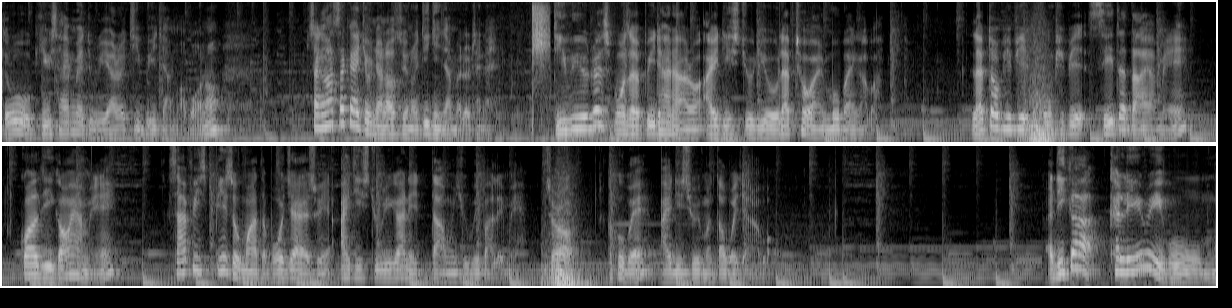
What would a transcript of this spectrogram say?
သူတို့ view site မဲ့သူတွေကတော့ကြည့်ပေးကြမှာပေါ့နော်15စက္ကန့်ကြော်ညာလောက်ဆိုရင်တော့ကြည့်ကြင်ကြမယ်လို့ထင်တယ်ဒီဗီဒီယိုအတွက် sponsor ပေးထားတာကတော့ ID Studio laptop and mobile ကပါ laptop ဖြစ်ဖြစ်ဖုန်းဖြစ်ဖြစ်ဈေးသက်သာရမယ် quality ကောင်းရမယ် service ပြည့်စုံမှသဘောကျရဆိုရင် IT Studio ကနေတာဝန်ယူပေးပါလိမ့်မယ်ဆိုတော့ အခုပဲ ID Studio မှာတောက်ဝဲကြတာပေါ့အဓိကခလေးတွေကိုမ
